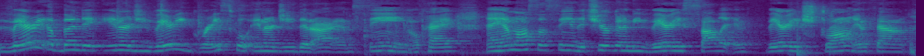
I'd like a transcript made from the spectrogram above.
Very abundant energy, very graceful energy that I am seeing. Okay. And I'm also seeing that you're going to be very solid and very strong and found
